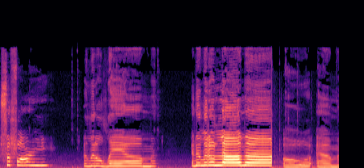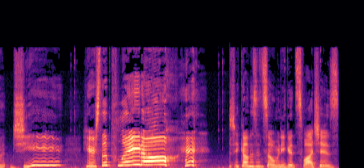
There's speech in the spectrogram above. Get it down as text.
safari a little lamb, and a little llama. OMG. Here's the Play-Doh. it comes in so many good swatches.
